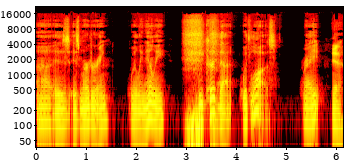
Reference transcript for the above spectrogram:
uh, is is murdering willy nilly, we curb that with laws, right? Yeah.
